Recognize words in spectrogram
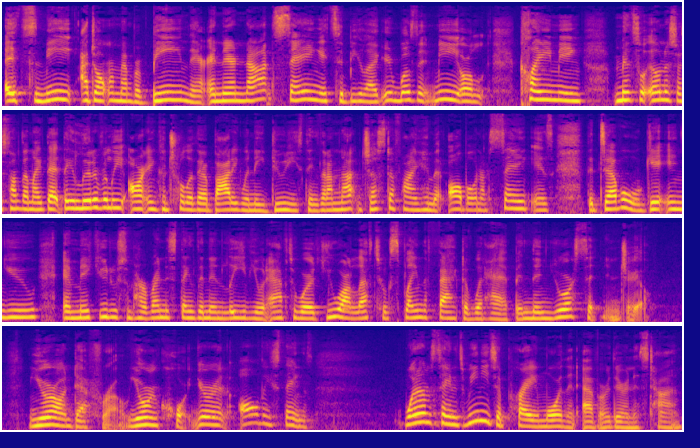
it's me. I don't remember being there. And they're not saying it to be like it wasn't me or claiming mental illness or something like that. They literally are in control of their body when they do these things. And I'm not justifying him at all. But what I'm saying is the devil will get in you and make you do some horrendous things and then leave you. And afterwards, you are left to explain the fact of what happened. Then you're sitting in jail. You're on death row. You're in court. You're in all these things. What I'm saying is we need to pray more than ever during this time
